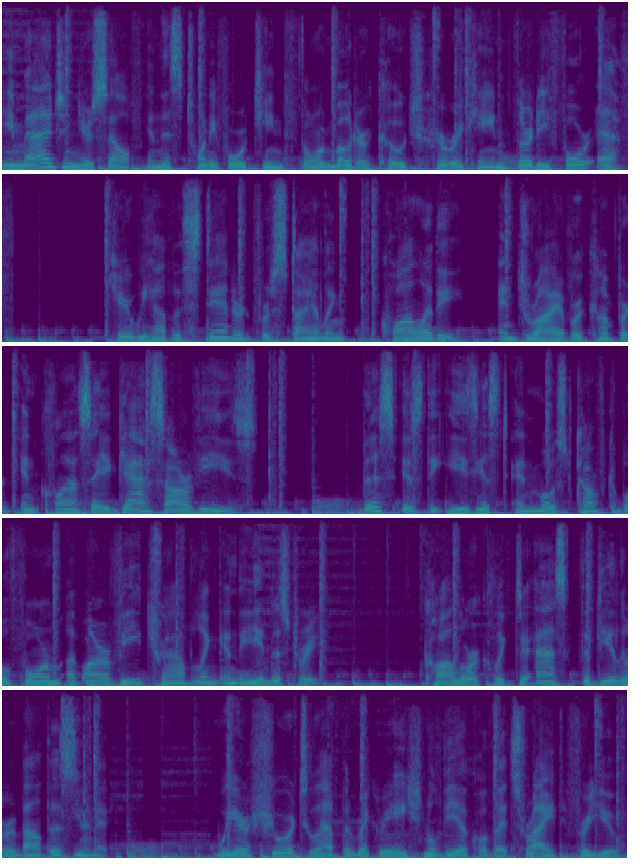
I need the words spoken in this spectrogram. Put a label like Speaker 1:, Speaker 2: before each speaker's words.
Speaker 1: Imagine yourself in this 2014 Thor Motor Coach Hurricane 34F. Here we have the standard for styling, quality, and driver comfort in Class A gas RVs. This is the easiest and most comfortable form of RV traveling in the industry. Call or click to ask the dealer about this unit. We are sure to have the recreational vehicle that's right for you.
